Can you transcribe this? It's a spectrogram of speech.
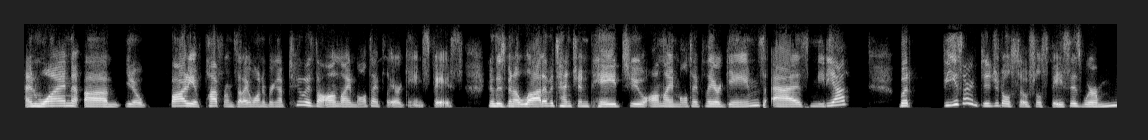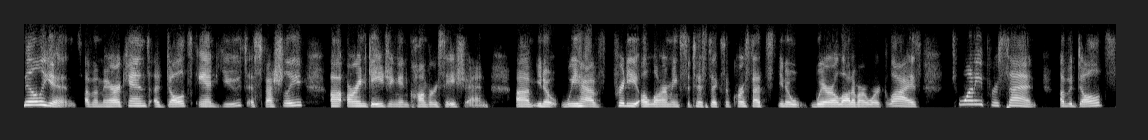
and one um, you know body of platforms that I want to bring up too is the online multiplayer game space. You know, there's been a lot of attention paid to online multiplayer games as media, these are digital social spaces where millions of Americans, adults and youth, especially, uh, are engaging in conversation. Um, you know, we have pretty alarming statistics. Of course, that's you know where a lot of our work lies. 20% of adults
